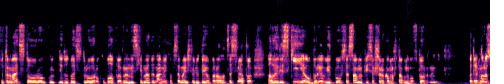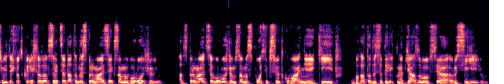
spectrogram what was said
2014 року, і до 2022 року була певна несхідна динаміка. Все менше людей обирали це свято, але різкий обрив відбувся саме після широкомасштабного вторгнення. Потрібно розуміти, що скоріше за все ця дата не сприймається як саме ворожою сприймається ворожим саме спосіб святкування, який багато десятиліть нав'язувався Росією.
